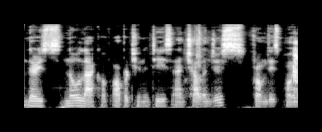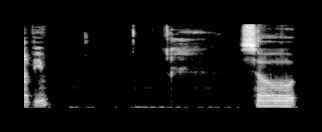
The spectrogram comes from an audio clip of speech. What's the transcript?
there is no lack of opportunities and challenges from this point of view. So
